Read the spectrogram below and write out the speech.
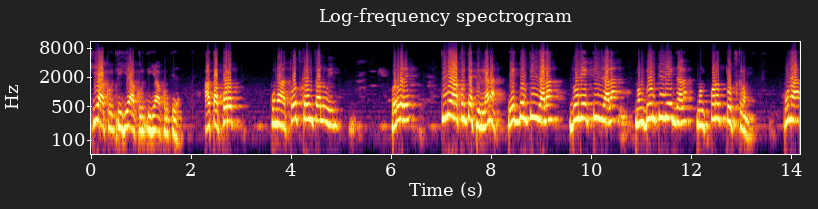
ही आकृती ही आकृती ही आकृती झाली. आता परत पुन्हा तोच क्रम चालू होईल. बरोबर आहे? तिन्ही आकृत्या फिरल्या ना. एक दोन तीन झाला. दोन एक तीन झाला. मग दोन तीन एक झाला. मग परत तोच क्रम. पुन्हा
